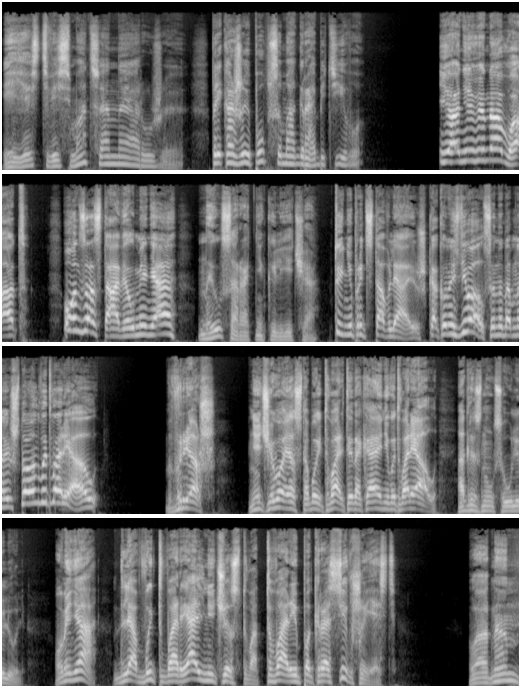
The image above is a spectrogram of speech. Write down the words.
и есть весьма ценное оружие. Прикажи пупсам ограбить его». «Я не виноват. Он заставил меня», — ныл соратник Ильича. «Ты не представляешь, как он издевался надо мной, что он вытворял!» «Врешь! Ничего я с тобой, тварь ты такая, не вытворял!» — огрызнулся Улюлюль. «У меня для вытворяльничества твари покрасивше есть!» «Ладно»,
